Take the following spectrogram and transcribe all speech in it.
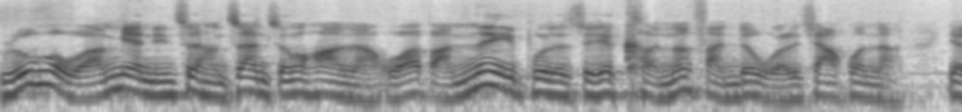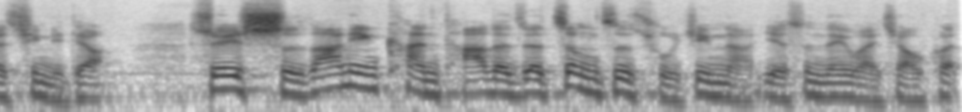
如果我要面临这场战争的话呢，我要把内部的这些可能反对我的家伙呢要清理掉。所以史达林看他的这政治处境呢也是内外交困，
